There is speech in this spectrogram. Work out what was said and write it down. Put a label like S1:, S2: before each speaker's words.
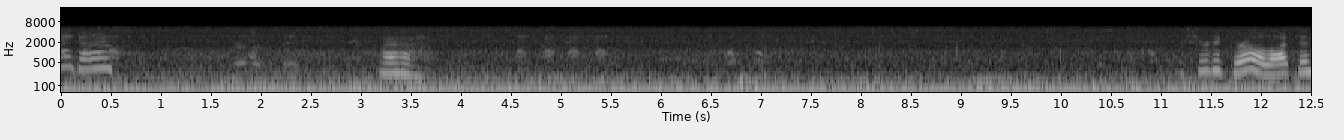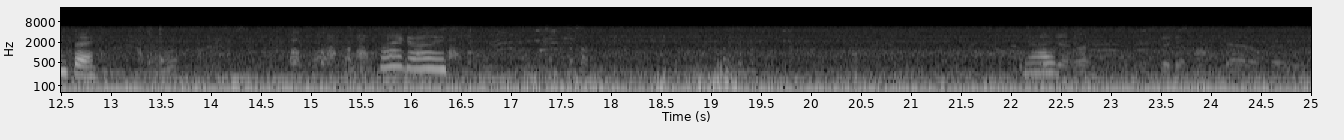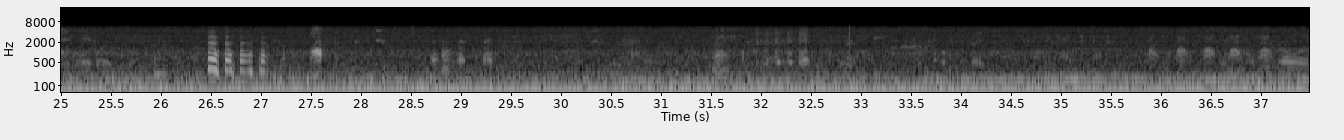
S1: Hi guys. Wow. They sure did grow a lot, didn't they? Hi guys. Yeah.
S2: that stuff.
